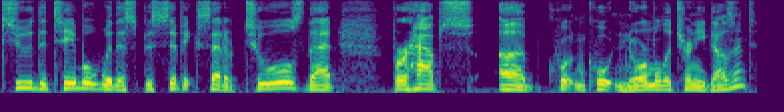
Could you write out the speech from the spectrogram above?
to the table with a specific set of tools that perhaps a quote unquote normal attorney doesn't?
